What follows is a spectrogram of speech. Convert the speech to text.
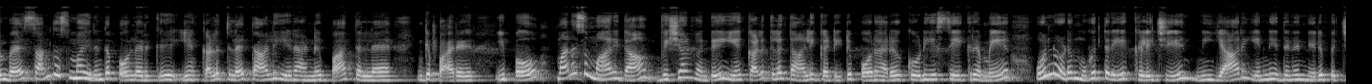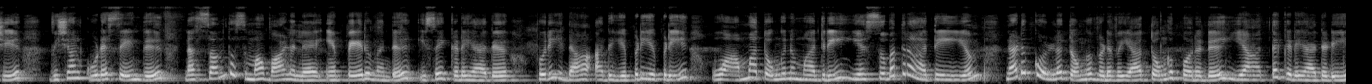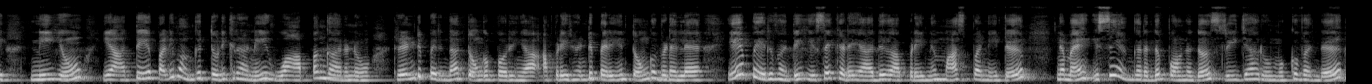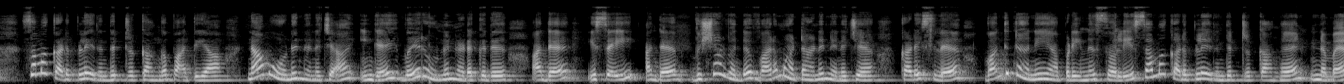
ரொம்ப சந்தோஷமாக இருந்த போல இருக்குது என் கழுத்தில் தாலி ஏறான்னு பார்த்தல. இங்கே பாரு. இப்போ மனசு மாறி தான் விஷால் வந்து என் கழுத்தில் தாலி கட்டிட்டு போறாரு. கூடிய சீக்கிரமே உன்னோட முகத்திரையை கிழிச்சு நீ யார் என்ன இதுன்னு நிரூபிச்சு விஷால் கூட சேர்ந்து நான் சந்தோஷமா வாழலை என் பேர் வந்து இசை கிடையாது. புரியுதா? அது எப்படி எப்படி? உன் அம்மா தொங்குன மாதிரி என் சுபத்ரா அத்தையையும் நடுக்கொள்ள தொங்க விடுவையா? தொங்க போறது என் அத்தை கிடையாதுடி. நீயும் என் அத்தையை பழி வாங்க துடிக்கிறானே உன் அப்பங்காரனும். ரெண்டு பேரும் தான் தொங்க போறீங்க. அப்படி ரெண்டு பேரையும் தொங்க விடல. என் பேர் வந்து இசை கிடையாது அப்படின்னு மாஸ் பண்ணிட்டு நம்ம இசை அங்கிருந்து போனதும் ஸ்ரீஜா ரூமுக்கு வந்து சம கடுப்புல இருந்துட்டு இருக்காங்க பாத்தியா? நாம ஒண்ணு நினைச்சா இங்க வேற ஒண்ணு நடக்குது. அந்த இசை அந்த விஷால் வந்து வரமாட்டான்னு நினைச்சேன். கடைசியில வந்துட்டானே அப்படின்னு சொல்லி சம கடுப்புல இருந்துட்டு இருக்காங்க நம்ம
